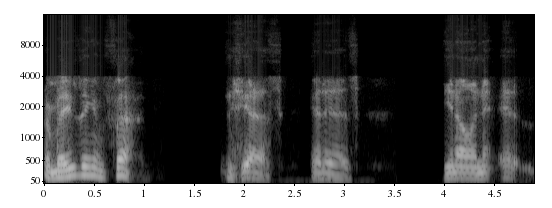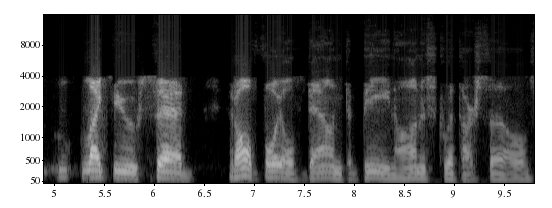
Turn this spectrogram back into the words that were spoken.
amazing and sad. yes, it is. You know, and it, like you said, it all boils down to being honest with ourselves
